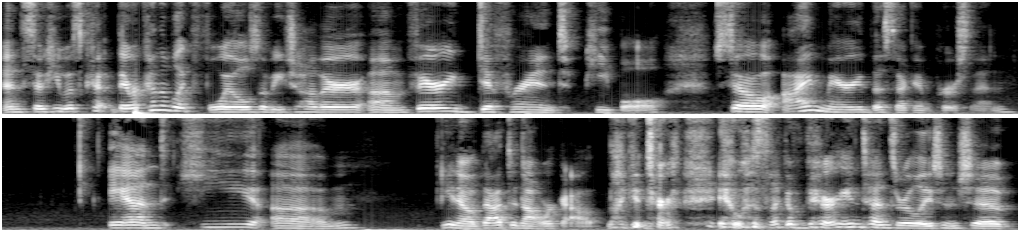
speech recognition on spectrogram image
and so he was, they were kind of like foils of each other, um, very different people. So I married the second person, and he, um, you know, that did not work out. Like it turned, it was like a very intense relationship.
